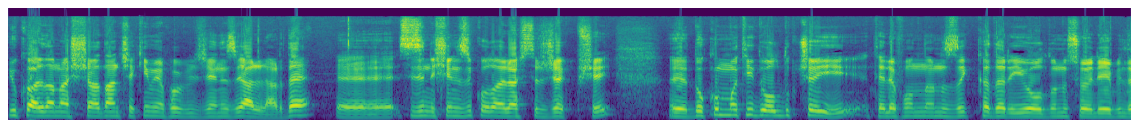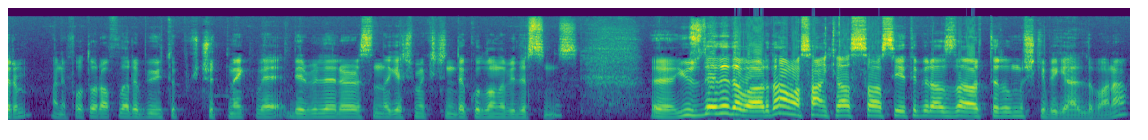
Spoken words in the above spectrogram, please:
yukarıdan aşağıdan çekim yapabileceğiniz yerlerde e, sizin işinizi kolaylaştıracak bir şey. E, dokunmatiği de oldukça iyi. Telefonlarınızdaki kadar iyi olduğunu söyleyebilirim. Hani fotoğrafları büyütüp küçültmek ve birbirleri arasında geçmek için de kullanabilirsiniz. E, %'de de vardı ama sanki hassasiyeti biraz daha arttırılmış gibi geldi bana.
